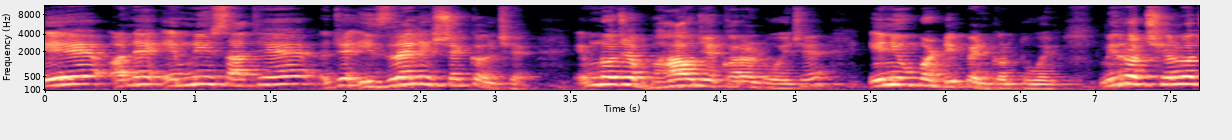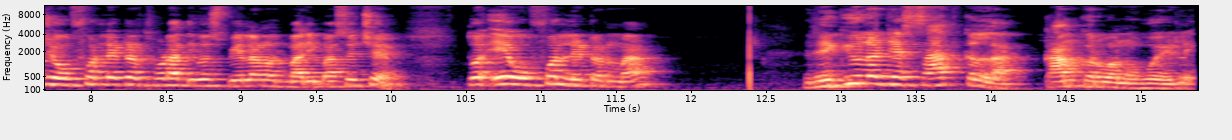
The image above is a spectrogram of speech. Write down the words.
એ અને એમની સાથે જે ઇઝરાયેલી શેકલ છે, એમનો જે ભાવ જે કરંટ હોય છે, એની ઉપર ડિપેન્ડ કરતું હોય. મિત્રો, છેલ્લો જે ઓફર લેટર થોડા દિવસ પહેલાનો જ મારી પાસે છે, તો એ ઓફર લેટરમાં રેગ્યુલર જે સાત કલાક કામ કરવાનું હોય, એટલે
